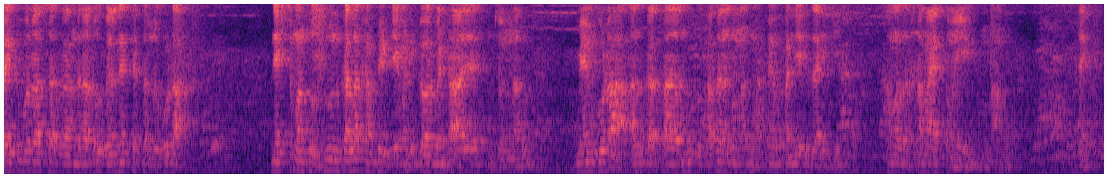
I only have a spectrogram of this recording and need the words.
రైతు భరోసా కేంద్రాలు వెల్నెస్ సెంటర్లు కూడా నెక్స్ట్ మంత్ జూన్ కల్లా కంప్లీట్ చేయమని గవర్నమెంట్ ఆదేశించున్నారు. మేము కూడా అందుకు అందుకు తదనుగుణంగా మేము పనిచేసేదానికి సమ సమాయత్తమయ్యి ఉన్నాము. థ్యాంక్ యూ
